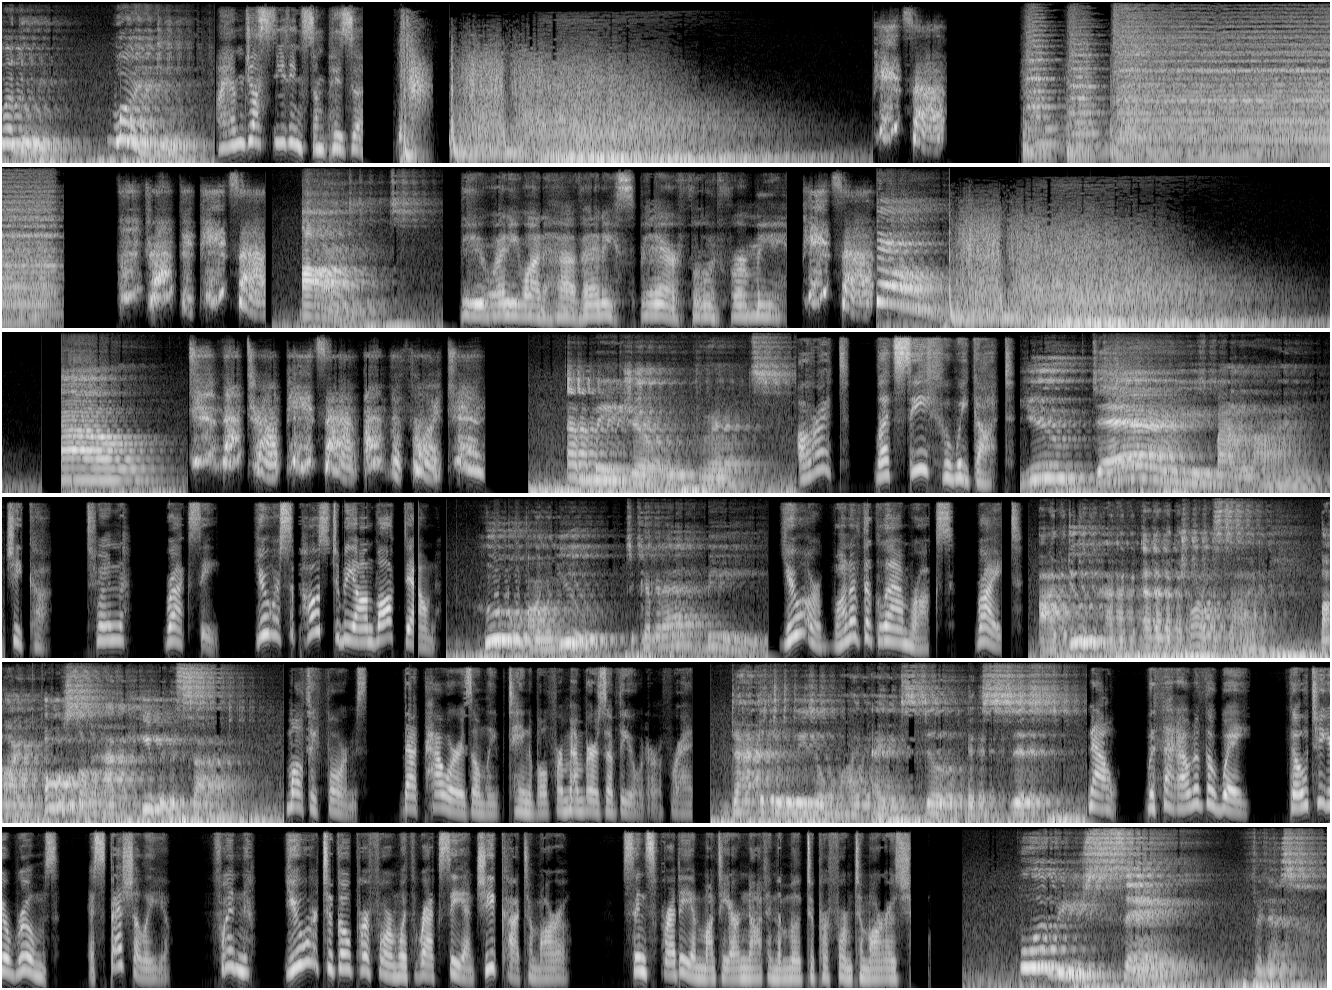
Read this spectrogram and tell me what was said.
Gregory, what are you doing? I am just eating some pizza. Pizza! Who dropped the pizza? I did. Do anyone have any spare food for me? Pizza! Ow. Do not drop pizza on the floor, Trin. A major regret. Alright, let's see who we got. You dare use my line. Chica, Twin, Roxy, you were supposed to be on lockdown. Who are you to combat me? You are one of the glam rocks, right? I do have an electronic side, but I also have a human side. Multiforms. That power is only obtainable for members of the Order of Red. That is the reason why I still exist. Now, with that out of the way, go to your rooms, especially you. Twin, you are to go perform with Roxy and Chica tomorrow. Since Freddy and Monty are not in the mood to perform tomorrow's show. What do you say, Vanessa?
